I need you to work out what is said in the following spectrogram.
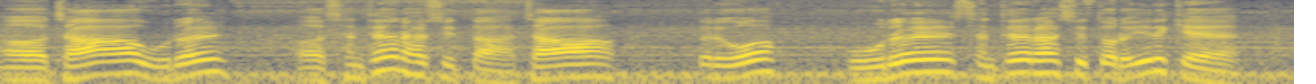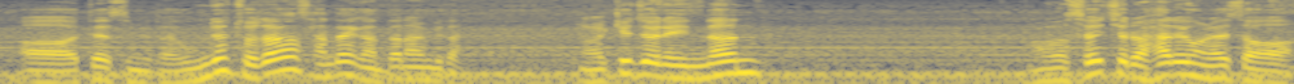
어, 좌우를 어, 선택을 할 수 있다. 좌 그리고 우를 선택을 할 수 있도록 이렇게 어, 됐습니다. 운전 조작은 상당히 간단합니다. 어, 기존에 있는 어, 스위치를 활용을 해서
